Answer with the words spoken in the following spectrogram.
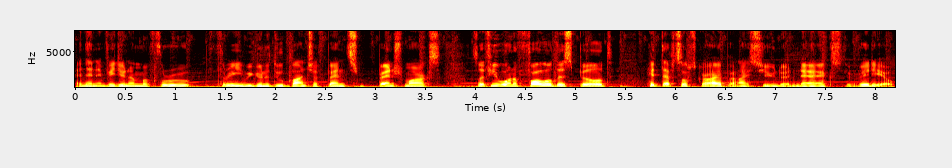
and then in video number three, we're gonna do a bunch of bench benchmarks. So if you wanna follow this build, hit that subscribe and I see you in the next video.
